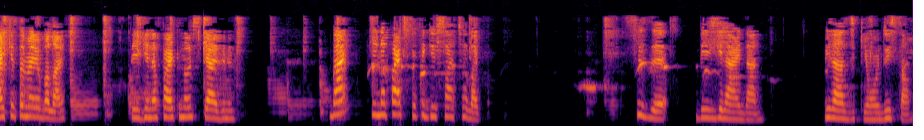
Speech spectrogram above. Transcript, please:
Herkese merhabalar. Bilgine Parkı'na hoş geldiniz. Ben Luna Park Şefi Gülşah Çolak. Sizi bilgilerden birazcık yorduysam,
